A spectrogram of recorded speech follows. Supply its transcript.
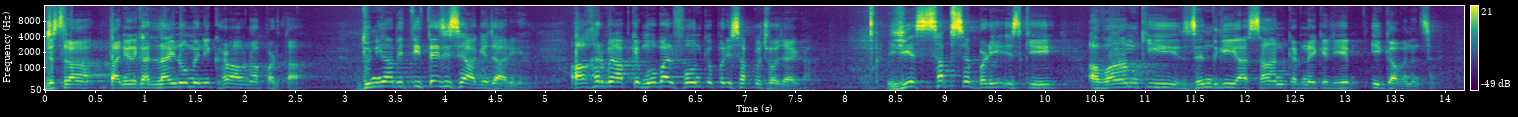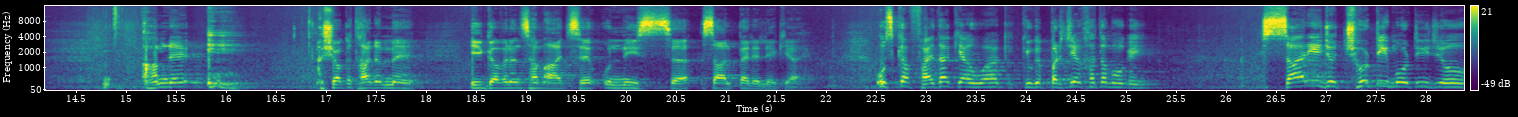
جس طرح تانیہ نے کہا، لائنوں میں نہیں کھڑا ہونا پڑتا۔ دنیا بھی اتنی تیزی سے آگے جا رہی ہے۔ آخر میں آپ کے موبائل فون کے اوپر ہی سب کچھ ہو جائے گا۔ یہ سب سے بڑی اس کی عوام کی زندگی آسان کرنے کے لیے ای گورننس ہے۔ ہم نے شوکت خانم میں ای گورننس ہم آج سے انیس سال پہلے لے کے آئے۔ اس کا فائدہ کیا ہوا کہ کیونکہ پرچیاں ختم ہو گئی۔ ساری جو چھوٹی موٹی جو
